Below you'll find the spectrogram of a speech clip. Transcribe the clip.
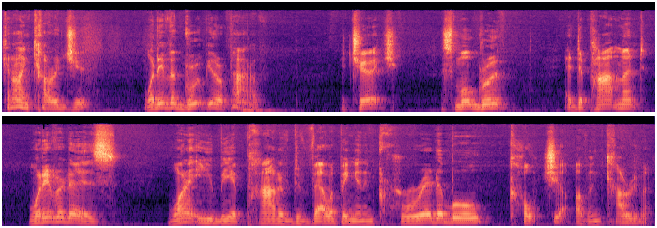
Can I encourage you? Whatever group you're a part of, a church, a small group, a department, whatever it is, why don't you be a part of developing an incredible culture of encouragement?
